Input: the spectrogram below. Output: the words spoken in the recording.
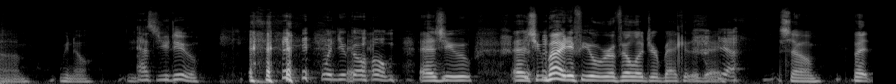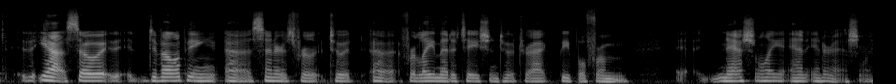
Um, you know, As you do when you go home. as you as you might if you were a villager back in the day. Yeah. So, but yeah, so uh, developing uh, centers for to uh, for lay meditation to attract people from uh, nationally and internationally.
